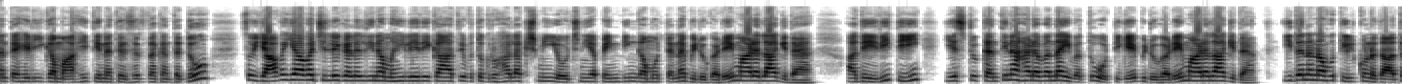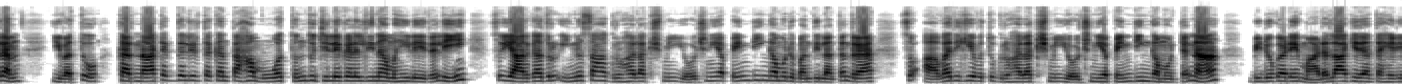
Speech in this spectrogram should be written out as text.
ಅಂತ ಹೇಳಿ ಈಗ ಮಾಹಿತಿಯನ್ನು ತಿಳಿಸಿರ್ತಕ್ಕಂಥದ್ದು. ಸೊ ಯಾವ ಯಾವ ಜಿಲ್ಲೆಗಳಲ್ಲಿನ ಮಹಿಳೆಯರಿಗಾದ್ರೆ ಇವತ್ತು ಗೃಹಲಕ್ಷ್ಮಿ ಯೋಜನೆಯ ಪೆಂಡಿಂಗ್ ಅಮೌಂಟನ್ನು ಬಿಡುಗಡೆ ಮಾಡಲಾಗಿದೆ? ಅದೇ ರೀತಿ ಎಷ್ಟು ಕಂತಿನ ಹಣವನ್ನು ಇವತ್ತು ಒಟ್ಟಿಗೆ ಬಿಡುಗಡೆ ಮಾಡಲಾಗಿದೆ. ಇದನ್ನು ನಾವು ತಿಳ್ಕೊಳ್ಳೋದಾದ್ರೆ ಇವತ್ತು ಕರ್ನಾಟಕದಲ್ಲಿರ್ತಕ್ಕಂತಹ ಮೂವತ್ತೊಂದು ಜಿಲ್ಲೆಗಳಲ್ಲಿನ ಮಹಿಳೆಯರಲ್ಲಿ ಸೊ ಯಾರಿಗಾದರೂ ಇನ್ನೂ ಸಹ ಗೃಹಲಕ್ಷ್ಮಿ ಯೋಜನೆಯ ಪೆಂಡಿಂಗ್ ಅಮೌಂಟ್ ಬಂದಿಲ್ಲ ಅಂತಂದ್ರೆ ಸೊ ಅವರಿಗೆ ಇವತ್ತು ಗೃಹಲಕ್ಷ್ಮಿ ಯೋಜನೆಯ ಪೆಂಡಿಂಗ್ ಅಮೌಂಟನ್ನು ಬಿಡುಗಡೆ ಮಾಡಲಾಗಿದೆ ಅಂತ ಹೇಳಿ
